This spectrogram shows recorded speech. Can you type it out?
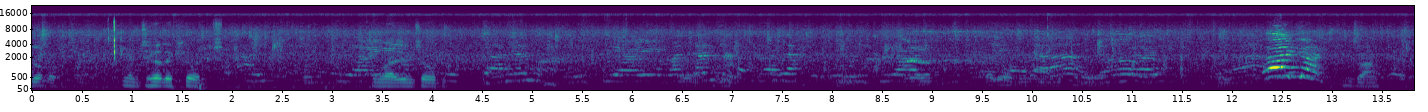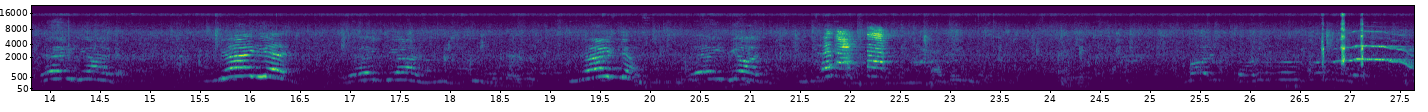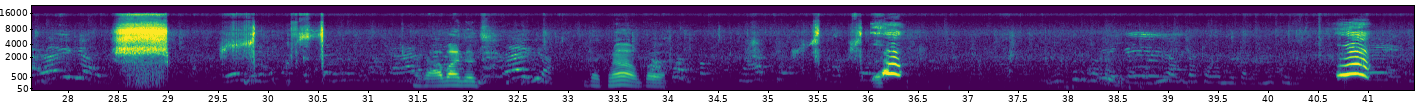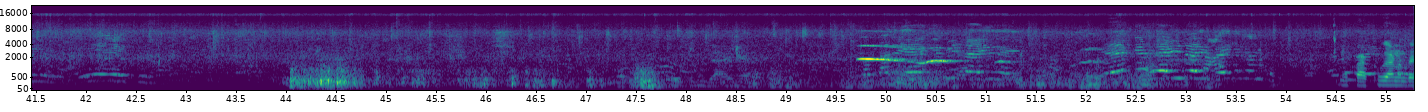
ମୋ ଝିଅ ଦେଖିବ ନୂଆ ଜିନିଷ ଗୋଟେ आवाज अच्छी देखना पड़ा पाखु आनंद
